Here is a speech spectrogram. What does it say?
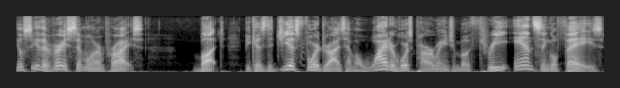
you'll see they're very similar in price. But because the GS4 drives have a wider horsepower range in both three and single phase,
